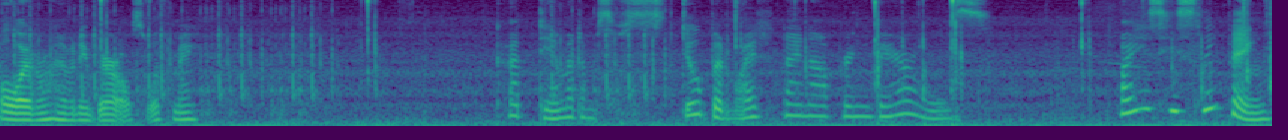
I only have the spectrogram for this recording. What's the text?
Oh, I don't have any barrels with me. God damn it, I'm so stupid. Why didn't I not bring barrels? Why is he sleeping?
